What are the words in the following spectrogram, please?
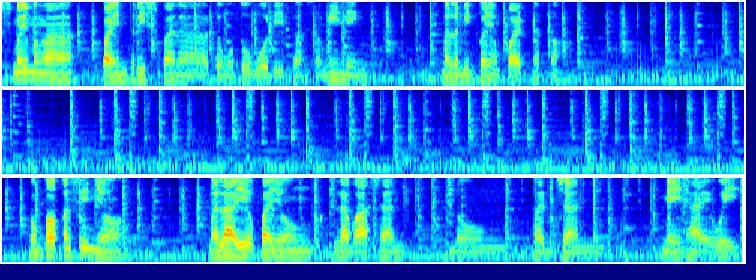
Tapos may mga pine trees pa na tumutubo dito. So meaning, malamig pa yung part na to. Kung papansin nyo, malayo pa yung labasan nung Badjan main highway.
